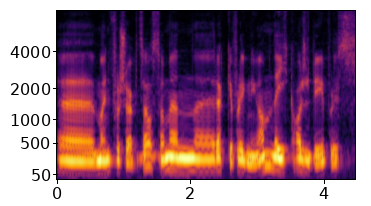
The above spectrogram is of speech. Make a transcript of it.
Eh, man forsøkte seg også med en eh, rekke flygninger, men det gikk aldri i pluss.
